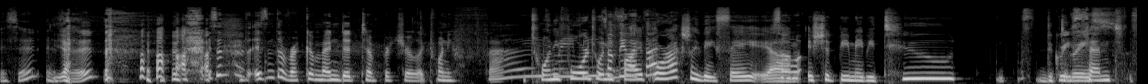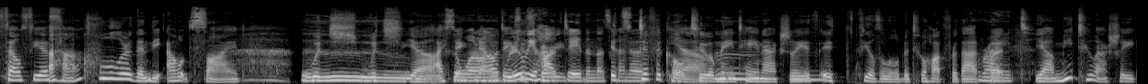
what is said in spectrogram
Is it? Is Yeah. it? isn't, isn't the recommended temperature like 25? 24, maybe? 25, like or actually they say um, So- it should be maybe two degrees, Degrees. cent- Celsius Uh-huh. cooler than the outside. Which, which, yeah, I So think on a nowadays really hot day, then that's it's kind of- it's difficult yeah. Mm-hmm. to maintain. Actually, it, it feels a little bit too hot for that. Right. But yeah, me too. Actually,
